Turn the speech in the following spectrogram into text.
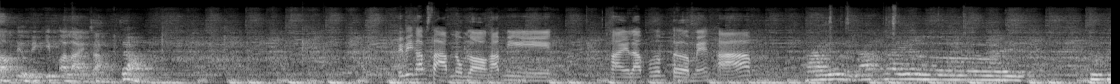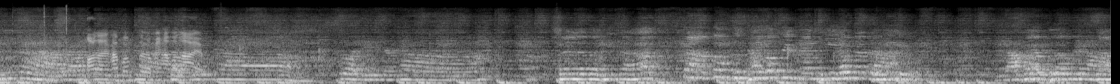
2ดื่มพี่กิฟต์ออนไลน์จ้ะจ้ะพี่พี่ครับสามหนุ่มหล่อครับมีใครรับเพิ่มเติมไหมครับใครเอ่ยรับใครเอ่ยคุณพี่ขาเอาอะไรครับเพิ่มเติมไหมครับอะไรสวัสดีนะคะ เชิญเลยพี่จ๋าสามต้องสุดท้ายก็หนึ่งนาทีเท่านั้นนะพี่รับใครเพิ่มไหมคะ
